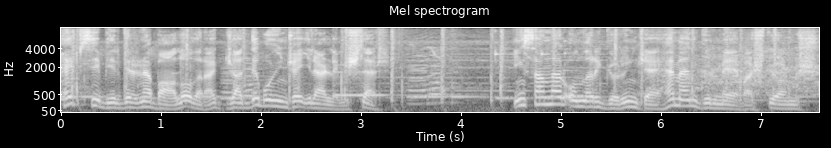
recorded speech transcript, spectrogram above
Hepsi birbirine bağlı olarak cadde boyunca ilerlemişler. İnsanlar onları görünce hemen gülmeye başlıyormuş.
